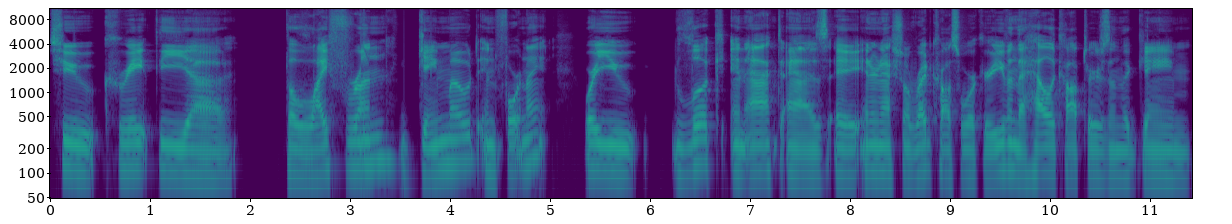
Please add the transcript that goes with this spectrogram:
to create the uh, the Life Run game mode in Fortnite, where you look and act as a international Red Cross worker. Even the helicopters in the game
